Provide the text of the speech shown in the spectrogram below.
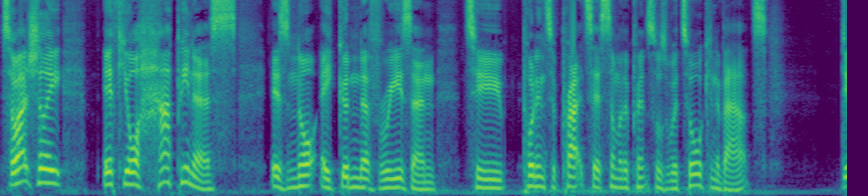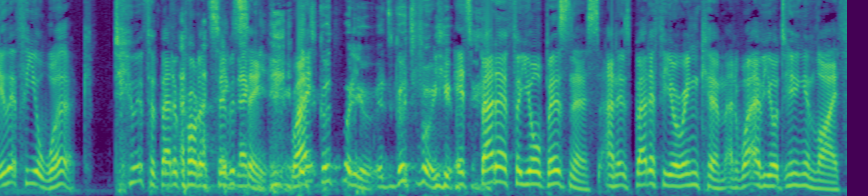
So actually, if your happiness is not a good enough reason to put into practice some of the principles we're talking about, do it for your work. Do it for better productivity, exactly. right? It's good for you. It's good for you. it's better for your business and it's better for your income and whatever you're doing in life.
